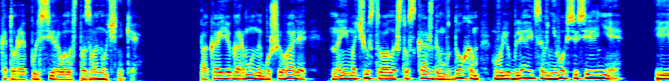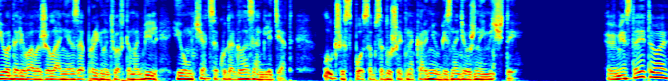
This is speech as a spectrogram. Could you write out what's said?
которое пульсировало в позвоночнике. Пока ее гормоны бушевали, Наима чувствовала, что с каждым вдохом влюбляется в него все сильнее — ее одолевало желание запрыгнуть в автомобиль и умчаться, куда глаза глядят. Лучший способ задушить на корню безнадежные мечты. Вместо этого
